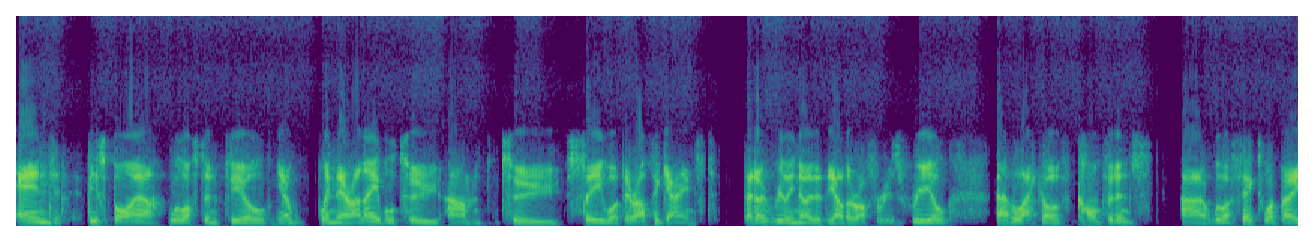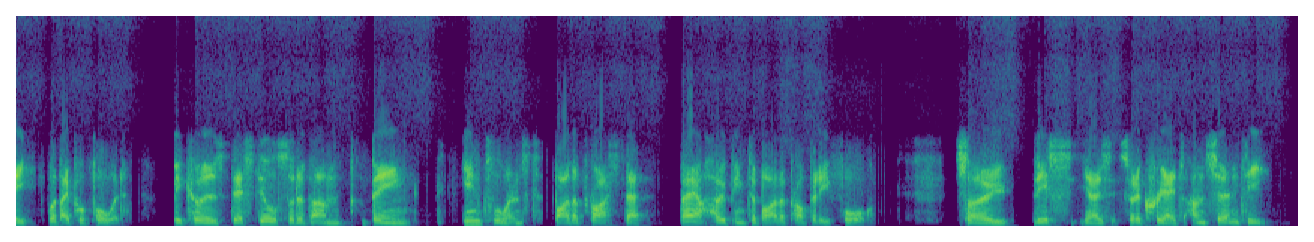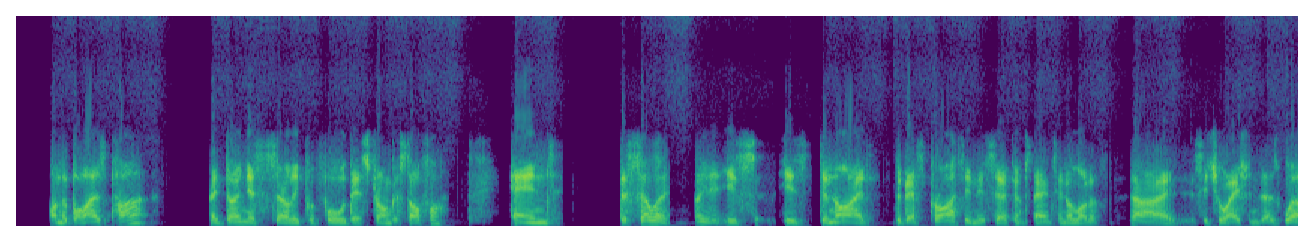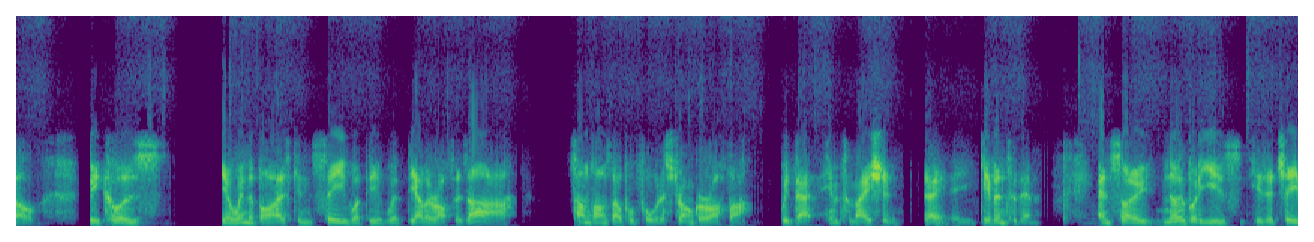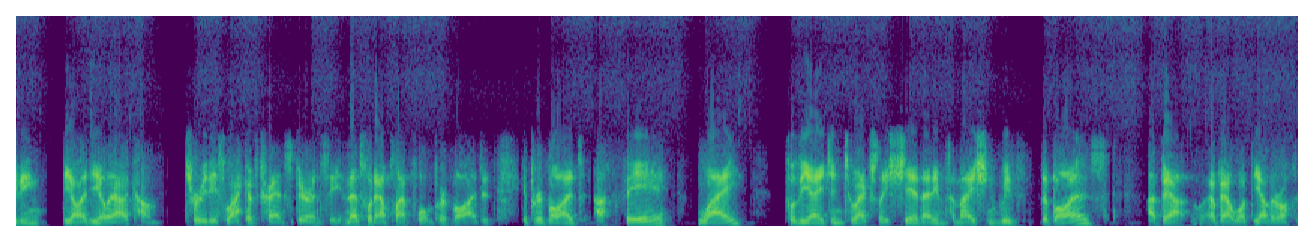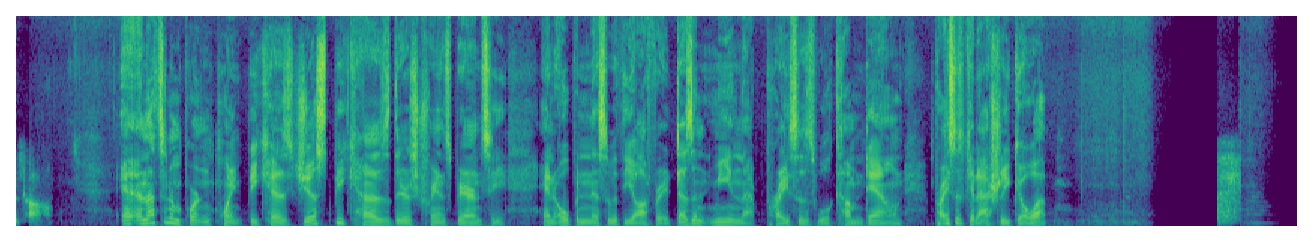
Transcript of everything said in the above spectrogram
And this buyer will often feel, you know, when they're unable to um, to see what they're up against, they don't really know that the other offer is real. That lack of confidence uh, will affect what they what they put forward because they're still sort of um, being influenced by the price that they are hoping to buy the property for. So this, you know, sort of creates uncertainty on the buyer's part. They don't necessarily put forward their strongest offer, and the seller is is denied the best price in this circumstance in a lot of uh, situations as well, because you know when the buyers can see what the what the other offers are, sometimes they'll put forward a stronger offer with that information you know, given to them, and so nobody is is achieving the ideal outcome through this lack of transparency, and that's what our platform provides. It, it provides a fair way for the agent to actually share that information with the buyers about about what the other offers are. And, and, that's an important point because just because there's transparency and openness with the offer, it doesn't mean that prices will come down. Prices could actually go up.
